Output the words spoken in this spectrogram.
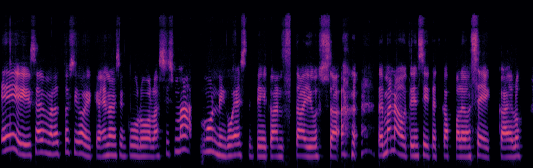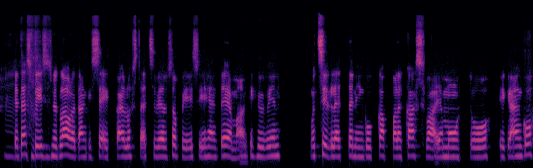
Ei, sä ymmärrät tosi oikein, noin sen kuuluu olla. Siis mä mun niinku estetiikan tajussa, tai mä nautin siitä, että kappale on seikkailu. Hmm. Ja tässä biisissä nyt lauletaankin seikkailusta, että se vielä sopii siihen teemaankin hyvin. Mutta sille, että niinku kappale kasvaa ja muuttuu ikään kuin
